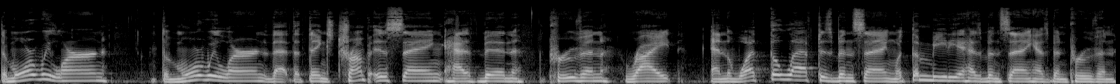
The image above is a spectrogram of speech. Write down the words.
the more we learn, the more we learn that the things Trump is saying have been proven right and what the left has been saying, what the media has been saying, has been proven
